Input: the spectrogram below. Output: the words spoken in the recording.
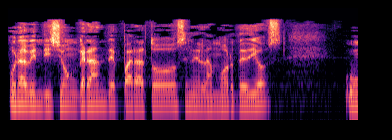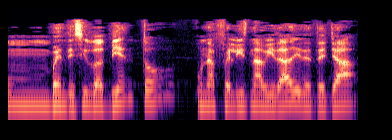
Una bendición grande para todos en el amor de Dios. Un bendecido adviento, una feliz Navidad y desde ya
